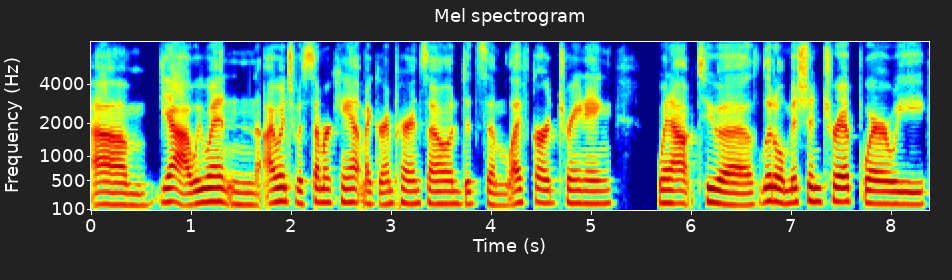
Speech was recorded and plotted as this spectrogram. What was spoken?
um, yeah, we went and I went to a summer camp my grandparents owned, did some lifeguard training, went out to a little mission trip where we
